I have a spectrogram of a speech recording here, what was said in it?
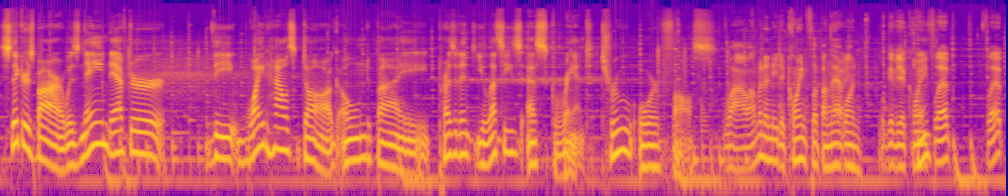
Snickers bar was named after the White House dog owned by President Ulysses S. Grant. True or false? Wow, I'm gonna need a coin flip on that one. We'll give you a coin Okay. flip. Flip.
